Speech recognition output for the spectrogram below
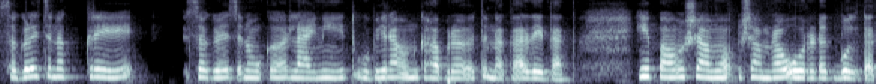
सगळेच नखरे सगळेच नोकर लाईनीत उभे राहून घाबरत नकार देतात. हे पाहून शाम शामराव ओरडत बोलतात.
